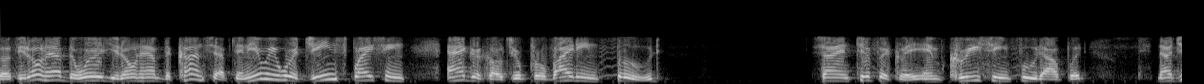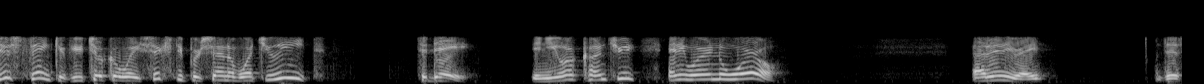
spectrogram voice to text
So if you don't have the word, you don't have the concept. And here we were, gene splicing agriculture, providing food scientifically, increasing food output. Now just think if you took away 60% of what you eat today in your country, anywhere in the world. At any rate, this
